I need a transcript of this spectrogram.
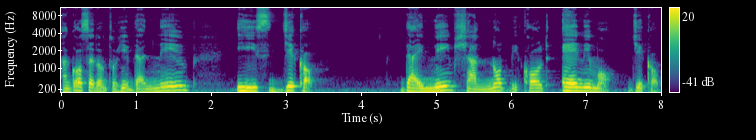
And God said unto him, Thy name is Jacob. Thy name shall not be called any more Jacob,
